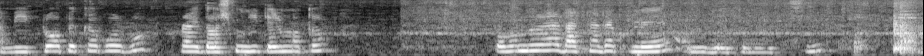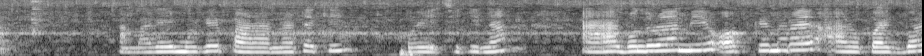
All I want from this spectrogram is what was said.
আমি একটু অপেক্ষা করব প্রায় দশ মিনিটের মতো। তো বন্ধুরা, ঢাকনাটা খুলে আমি দেখে নিচ্ছি। আমার এই মুরগির পা রান্নাটা কি হয়েছে কি না? আর বন্ধুরা, আমি অফ ক্যামেরায় আরও কয়েকবার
